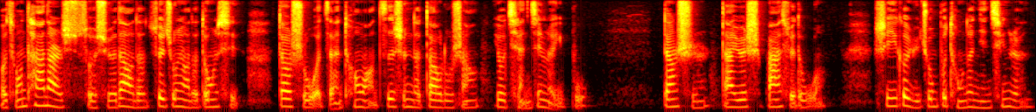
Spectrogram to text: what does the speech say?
我从他那儿所学到的最重要的东西，倒是我在通往自身的道路上又前进了一步。当时大约十八岁的我。是一个与众不同的年轻人，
